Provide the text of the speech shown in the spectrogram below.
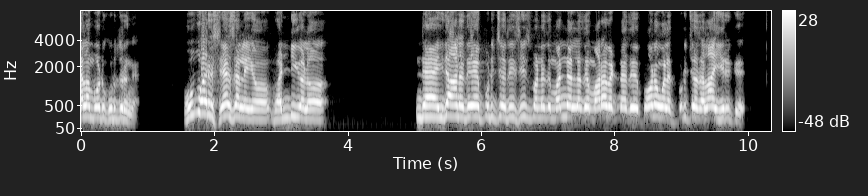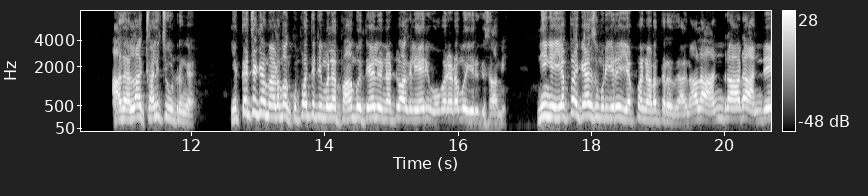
ஏலம் போட்டு கொடுத்துருங்க. ஒவ்வொரு ஸ்டேஷன்லையும் வண்டிகளும் இந்த இதானது பிடிச்சது சீஸ் பண்ணது மண் அல்லது மரம் வெட்டினது போனவங்களை பிடிச்சதெல்லாம் இருக்கு. அதெல்லாம் கழிச்சு விட்டுருங்க. எக்கச்சக்க இடமா குப்பத்தட்டி மலை பாம்பு தேளு நட்டுவாக்கில் ஏறி ஒவ்வொரு இடமும் இருக்கு சாமி. நீங்க எப்ப கேஸ் முடிக்கிற எப்ப நடத்துறது. அதனால அன்றாட அன்றே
